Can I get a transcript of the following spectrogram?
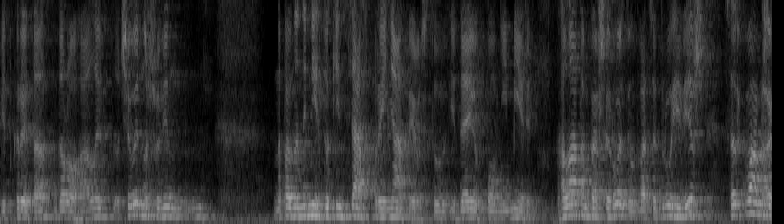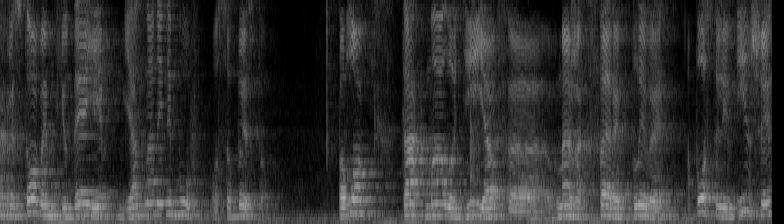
відкрита дорога, але очевидно, що він, напевно, не міг до кінця сприйняти ось ту ідею в повній мірі. Галатам, перший розділ, 22 вірш. Церквам же Христовим в юдеї я знаний не був особисто. Павло так мало діяв е, в межах сфери впливи апостолів інших,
